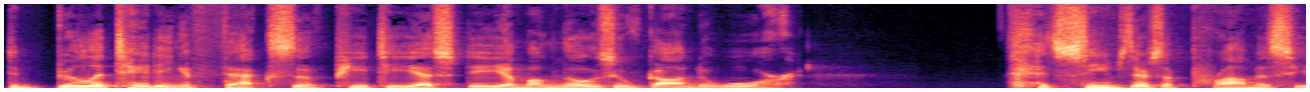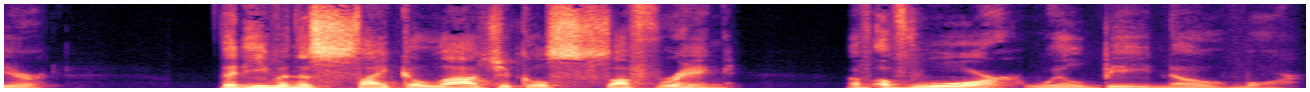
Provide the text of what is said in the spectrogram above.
debilitating effects of PTSD among those who've gone to war, it seems there's a promise here that even the psychological suffering of, of war will be no more.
